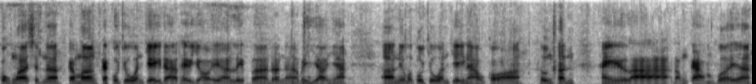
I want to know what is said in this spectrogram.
cũng à, xin à, cảm ơn các cô chú anh chị đã theo dõi à, clip à, đến à, bây giờ nha. À, nếu mà cô chú anh chị nào có thương tình hay là đồng cảm với à,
